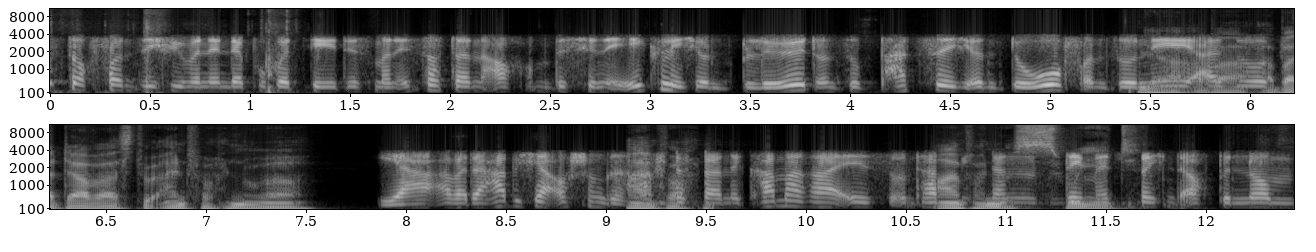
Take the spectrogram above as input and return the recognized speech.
es doch von sich, wie man in der Pubertät ist. Man ist doch dann auch ein bisschen eklig und blöd und so patzig und doof und so. Nee, ja, aber, also aber da warst du einfach nur. Ja, aber da habe ich ja auch schon gerafft, dass da eine Kamera ist und habe mich dann dementsprechend auch benommen.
